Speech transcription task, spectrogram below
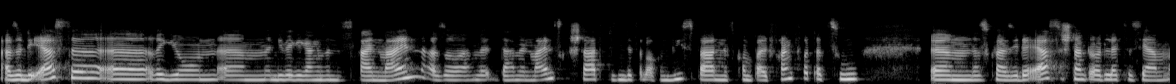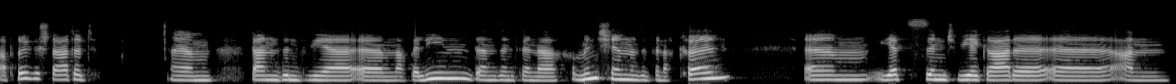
Also die erste äh, Region, ähm, in die wir gegangen sind, ist Rhein-Main. Also haben wir, da haben wir in Mainz gestartet, die sind jetzt aber auch in Wiesbaden, jetzt kommt bald Frankfurt dazu. Ähm, das ist quasi der erste Standort, letztes Jahr im April gestartet. Ähm, dann sind wir ähm, nach Berlin, dann sind wir nach München, dann sind wir nach Köln. Ähm, jetzt sind wir gerade äh, an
